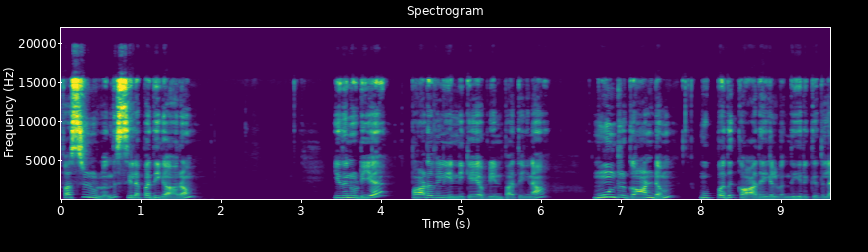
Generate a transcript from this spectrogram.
ஃபஸ்ட்டு நூல் வந்து சிலப்பதிகாரம். இதனுடைய பாடல்கள் எண்ணிக்கை அப்படின்னு பார்த்தீங்கன்னா மூன்று காண்டம் முப்பது காதைகள் வந்து இருக்குதுல.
